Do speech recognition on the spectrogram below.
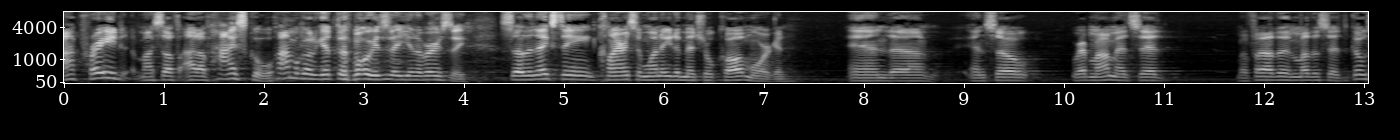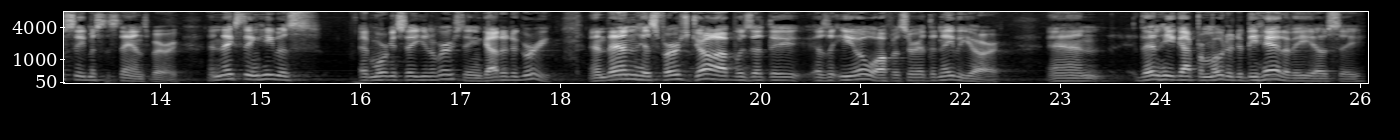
I prayed myself out of high school. How am I going to get to Morgan State University? So the next thing, Clarence and Juanita Mitchell called Morgan. And, uh, and so Reverend Ahmed said, my father and mother said, go see Mr. Stansbury. And next thing, he was at Morgan State University and got a degree. And then his first job was at the, as an EO officer at the Navy Yard. And then he got promoted to be head of EOC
